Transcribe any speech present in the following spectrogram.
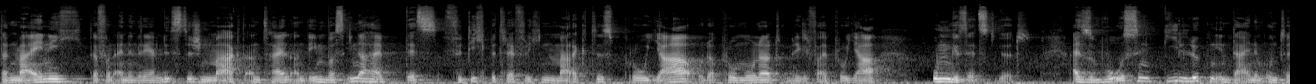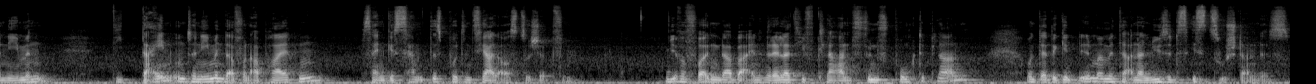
dann meine ich davon einen realistischen Marktanteil an dem, was innerhalb des für dich betrefflichen Marktes pro Jahr oder pro Monat, im Regelfall pro Jahr, umgesetzt wird. Also wo sind die Lücken in deinem Unternehmen, die dein Unternehmen davon abhalten, sein gesamtes Potenzial auszuschöpfen? Wir verfolgen dabei einen relativ klaren Fünf-Punkte-Plan und der beginnt immer mit der Analyse des Ist-Zustandes.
